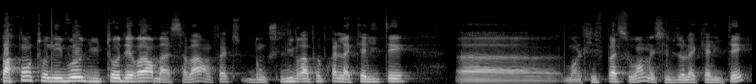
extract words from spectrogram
par contre, au niveau du taux d'erreur, bah, ça va. En fait, donc je livre à peu près de la qualité. Euh, bon, je livre pas souvent, mais je livre de la qualité.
